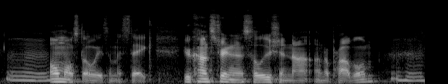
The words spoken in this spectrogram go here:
almost always a mistake. You're concentrating on a solution, not on a problem,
